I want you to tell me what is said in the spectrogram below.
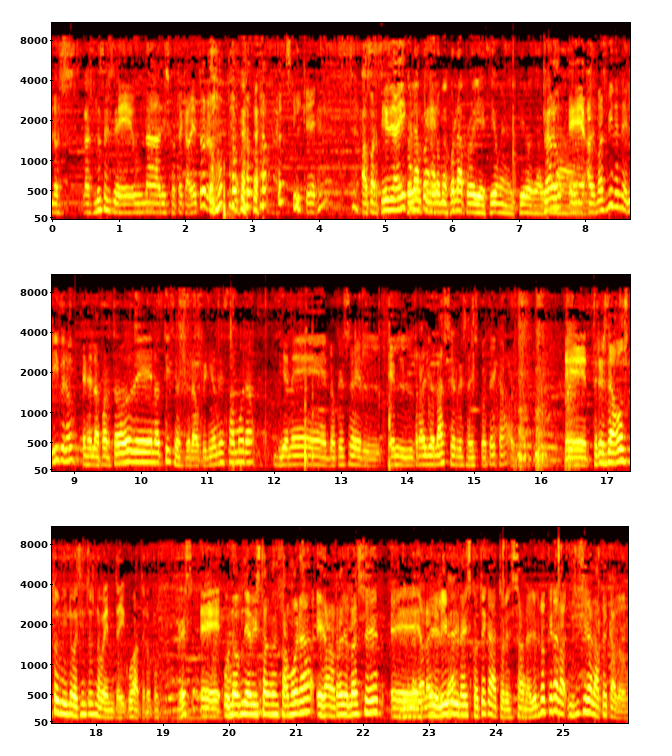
los- las luces de una discoteca de toro. Así que, a partir de ahí, la- que... a lo mejor la proyección en el cielo de alguna... Claro, eh, además viene en el libro, en el apartado de noticias de la opinión de Zamora, viene lo que es el, el rayo láser de esa discoteca. Eh, 3 de agosto de 1994. Pues, ¿ves? Eh, un ovni avistado en Zamora era el rayo láser De eh, al aire libre de una discoteca torresana. Yo creo que era, la- no sé si era la PK2.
